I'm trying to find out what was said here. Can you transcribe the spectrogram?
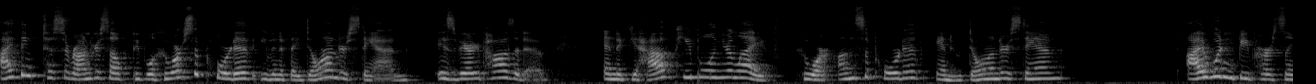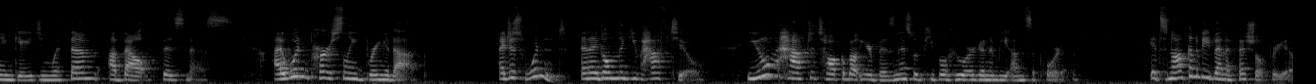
I think to surround yourself with people who are supportive even if they don't understand is very positive. And if you have people in your life who are unsupportive and who don't understand, I wouldn't be personally engaging with them about business. I wouldn't personally bring it up. I just wouldn't. And I don't think you have to. You don't have to talk about your business with people who are going to be unsupportive. It's not going to be beneficial for you.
